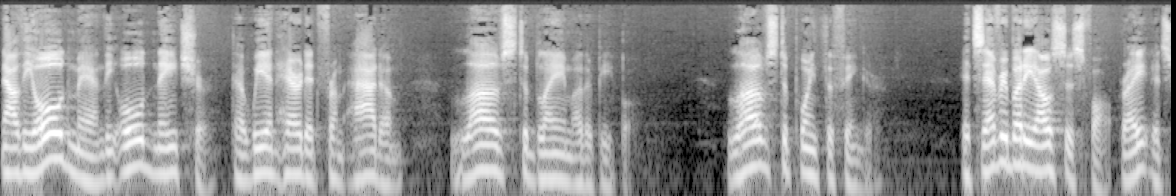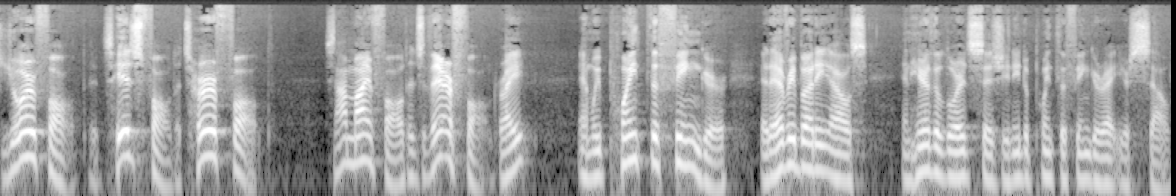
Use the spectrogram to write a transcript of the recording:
Now, the old man, the old nature that we inherited from Adam, loves to blame other people, loves to point the finger. It's everybody else's fault, right? It's your fault. It's his fault. It's her fault. It's not my fault. It's their fault, right? And we point the finger at everybody else. And here the Lord says you need to point the finger at yourself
